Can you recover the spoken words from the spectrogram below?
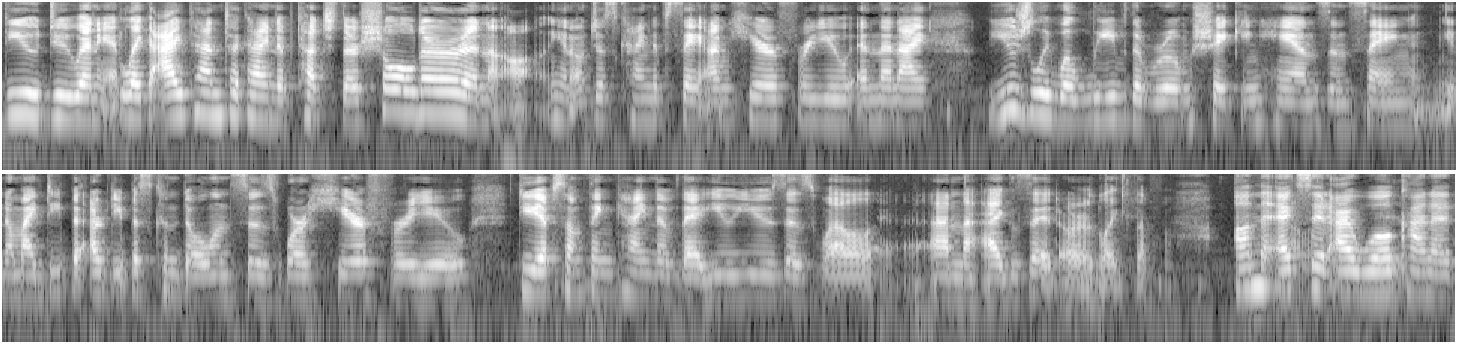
do you do any like I tend to kind of touch their shoulder and uh, you know just kind of say I'm here for you and then I usually will leave the room shaking hands and saying, you know, my deep our deepest condolences. We're here for you. Do you have something kind of that you use as well on the exit or like the on the exit? I will kind of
